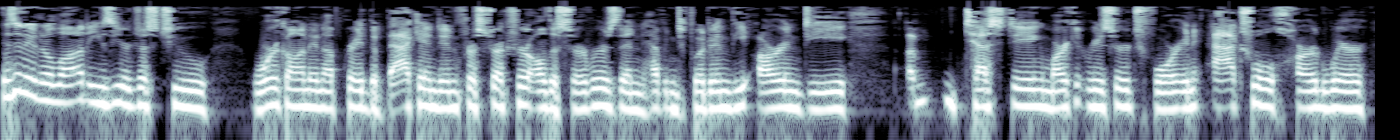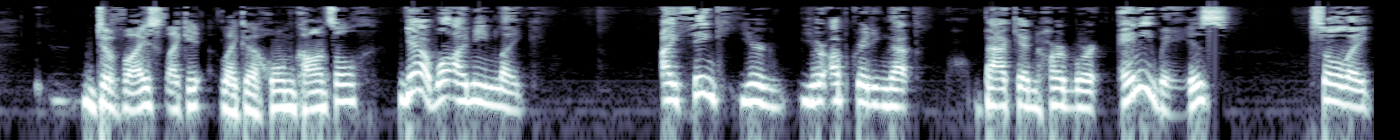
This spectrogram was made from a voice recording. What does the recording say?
isn't it a lot easier just to work on and upgrade the back-end infrastructure, all the servers, than having to put in the R&D, uh, testing, market research for an actual hardware device like it, like a home console? Yeah. Well, I mean, like, I think you're, you're upgrading that back end hardware anyways. So like,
